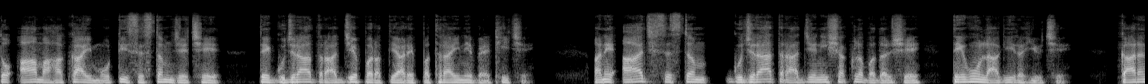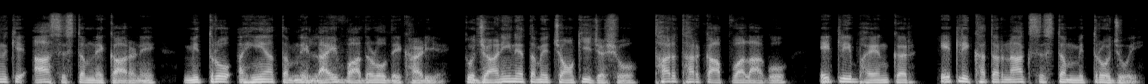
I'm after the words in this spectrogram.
તો આ મહાકાય મોટી સિસ્ટમ જે છે, તે ગુજરાત રાજ્ય પર અત્યારે પથરાઈને બેઠી છે. અને આ જ સિસ્ટમ ગુજરાત રાજ્યની શક્લ બદલશે તેવું લાગી રહ્યું છે. કારણ કે આ સિસ્ટમને કારણે મિત્રો, અહીંયા તમને લાઈવ વાદળો દેખાડીએ. તો જાણીને તમે ચોંકી જશો, થર થર કાપવા લાગો, એટલી ભયંકર, એટલી ખતરનાક સિસ્ટમ મિત્રો જોઈ.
